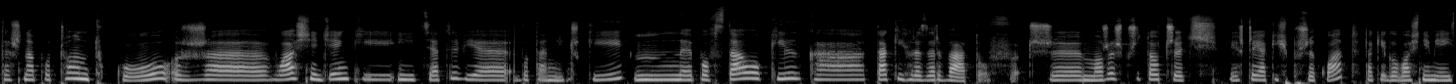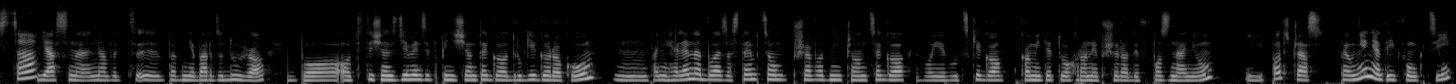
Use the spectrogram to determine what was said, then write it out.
też na początku, że właśnie dzięki inicjatywie botaniczki um, powstało kilka takich rezerwatów. Czy możesz przytoczyć jeszcze jakiś przykład takiego właśnie miejsca? Jasne, nawet y, pewnie bardzo dużo, bo od 1952 roku y, pani Helena była zastępcą przewodniczącego Wojewódzkiego Komitetu Ochrony Przyrody w Poznaniu i podczas pełnienia tej funkcji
